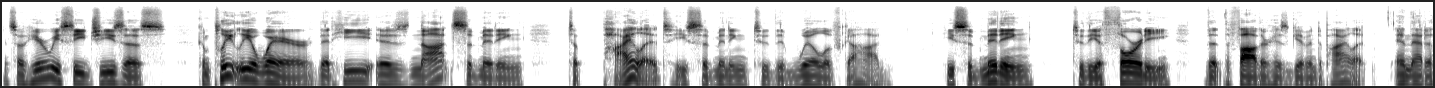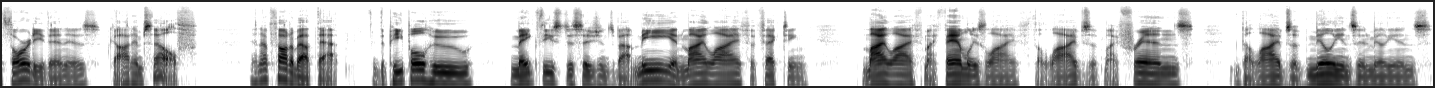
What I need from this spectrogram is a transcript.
And so here we see Jesus completely aware that he is not submitting to Pilate, he's submitting to the will of God. He's submitting to the authority that the Father has given to Pilate. And that authority then is God Himself. And I've thought about that. The people who make these decisions about me and my life, affecting my life, my family's life, the lives of my friends, the lives of millions and millions,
